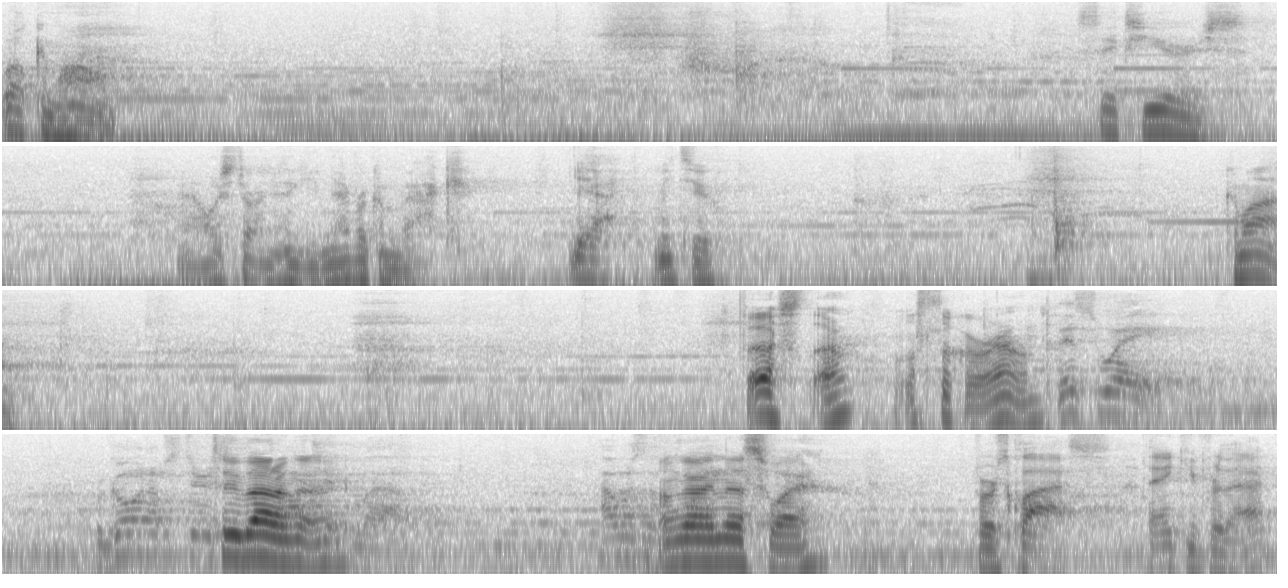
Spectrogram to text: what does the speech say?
Welcome home. Six years. Now I was starting to think you'd never come back. Yeah, me too. Come on. First, though, let's look around. This way. We're going upstairs Too bad the I'm going. project lab. How was the I'm going this way. First class. Thank you for that.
